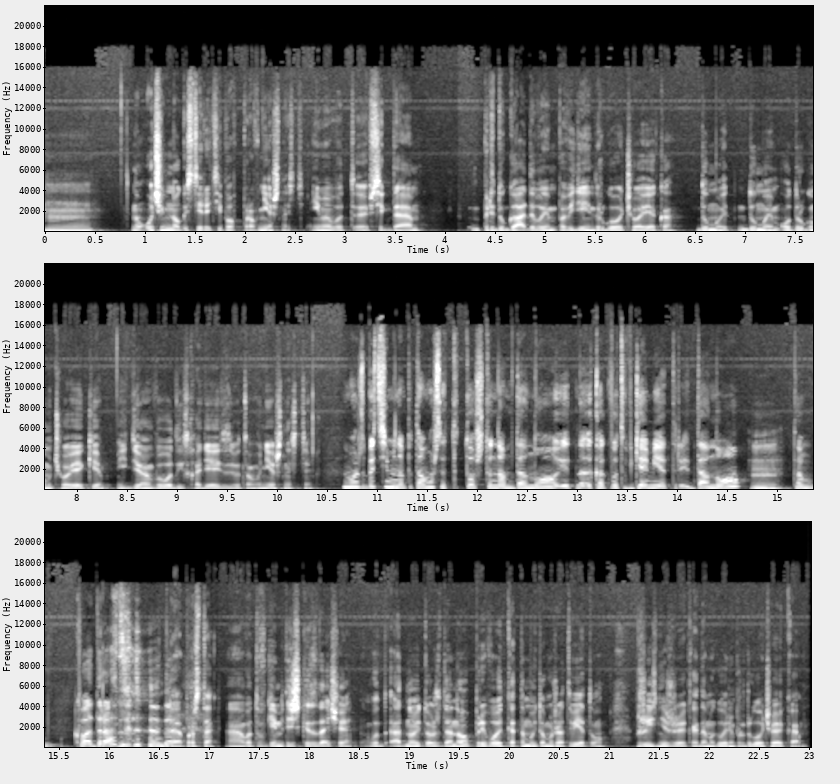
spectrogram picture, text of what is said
М, Ну, очень много стереотипов про внешность, и мы вот э, всегда предугадываем поведение другого человека, думает, думаем о другом человеке и делаем выводы, исходя из этого внешности. Может быть, именно потому, что это то, что нам дано, как вот в геометрии дано, М. там квадрат. Да, да. просто а, вот в геометрической задаче вот одно и то же дано приводит к одному и тому же ответу. В жизни же, когда мы говорим про другого человека,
